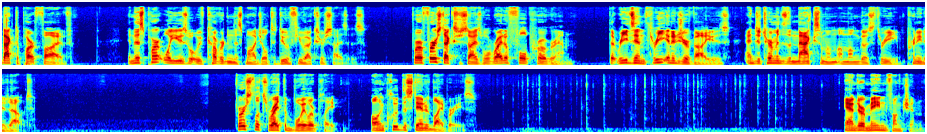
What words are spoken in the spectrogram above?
back to part 5. In this part we'll use what we've covered in this module to do a few exercises. For our first exercise we'll write a full program that reads in three integer values and determines the maximum among those three, printing it out. First let's write the boilerplate. I'll include the standard libraries. And our main function.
